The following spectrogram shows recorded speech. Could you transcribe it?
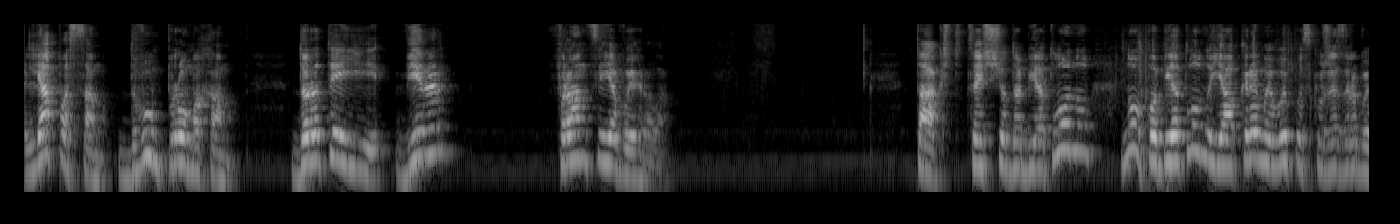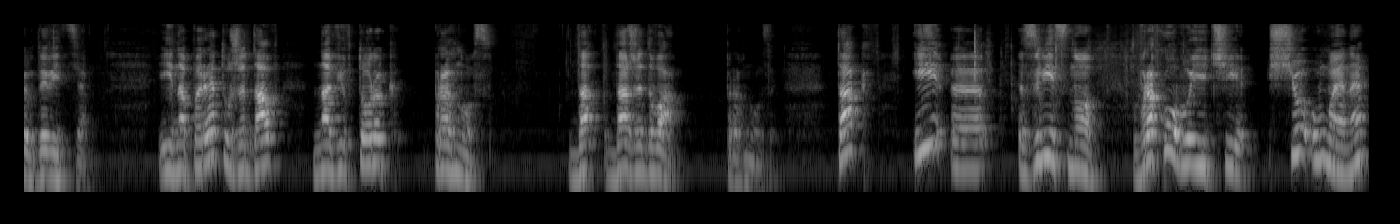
ляпасам, двом промахам Доротеї Вірер Франція виграла. Так, це щодо біатлону. Ну, по біатлону я окремий випуск вже зробив, дивіться. І наперед уже дав на вівторок прогноз. Да, Даже два прогнози. Так. І, е, звісно, враховуючи, що у мене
